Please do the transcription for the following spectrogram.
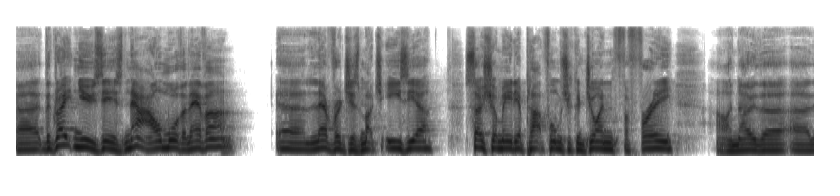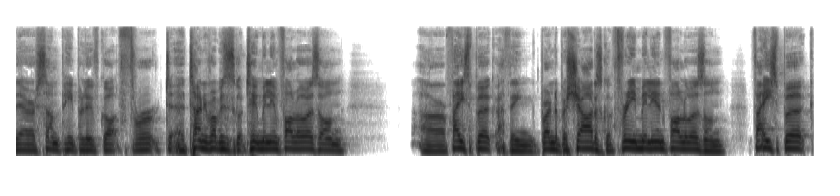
uh, the great news is now more than ever, uh, leverage is much easier. Social media platforms you can join for free. I know that uh, there are some people who've got th- uh, Tony Robbins has got two million followers on Facebook. I think Brendon Burchard has got three million followers on Facebook,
